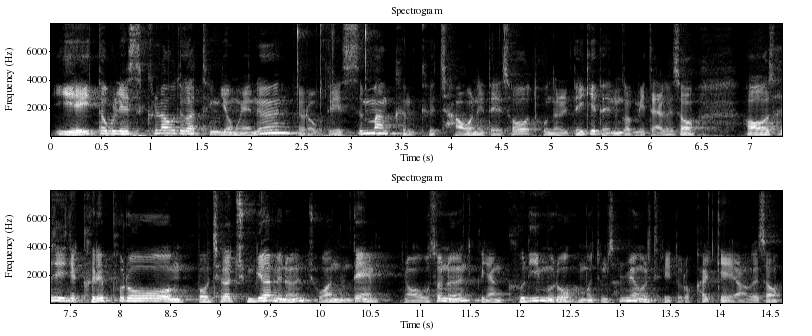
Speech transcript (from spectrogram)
이 AWS 클라우드 같은 경우에는 여러분들이 쓴 만큼 그 자원에 대해서 돈을 내게 되는 겁니다. 그래서 어, 사실 이제 그래프로 뭐 제가 준비하면은 좋았는데 어, 우선은 그냥 그림으로 한번 좀 설명을 드리도록 할게요. 그래서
